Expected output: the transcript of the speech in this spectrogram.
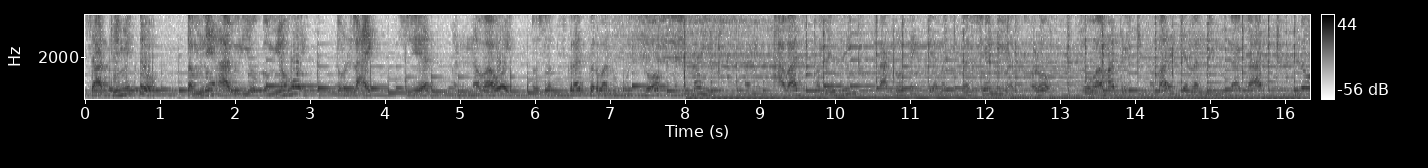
સાથી મિત્રો, તમને આ વીડિયો ગમ્યો હોય શેર અને નવા હોય તો સબસ્ક્રાઇબ કરવાનું ભૂલશો નહીં. અને આવા જ અમેઝિંગ પ્રાકૃતિક તેમજ દર્શનીય સ્થળો જોવા માટે અમારી ચેનલની મુલાકાત લો.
